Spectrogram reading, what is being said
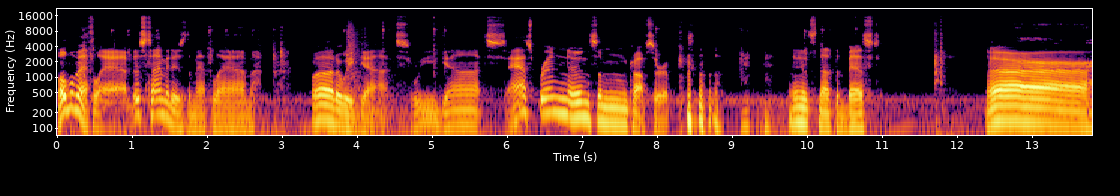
Mobile meth lab. This time it is the meth lab. What do we got? We got aspirin and some cough syrup. it's not the best. Uh,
